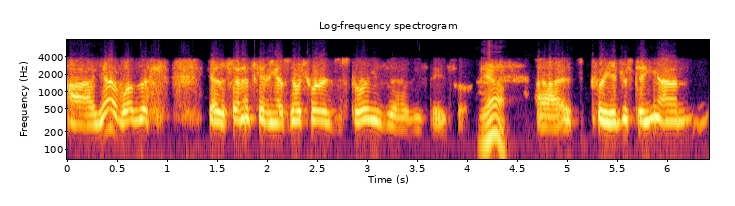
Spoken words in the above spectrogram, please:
Uh, yeah, well, the, yeah, the Senate's giving us no shortage of stories uh, these days. So yeah, uh, it's pretty interesting. Um,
